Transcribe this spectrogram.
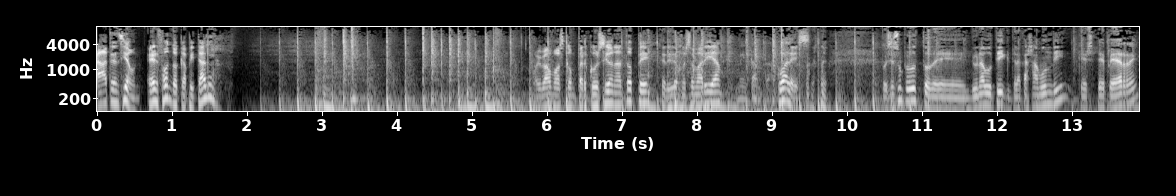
Atención, el Fondo Capital. Hoy vamos con percusión a tope, querido José María. Me encanta. ¿Cuál es? Pues es un producto de, de una boutique de la Casa Mundi, que es CPR,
